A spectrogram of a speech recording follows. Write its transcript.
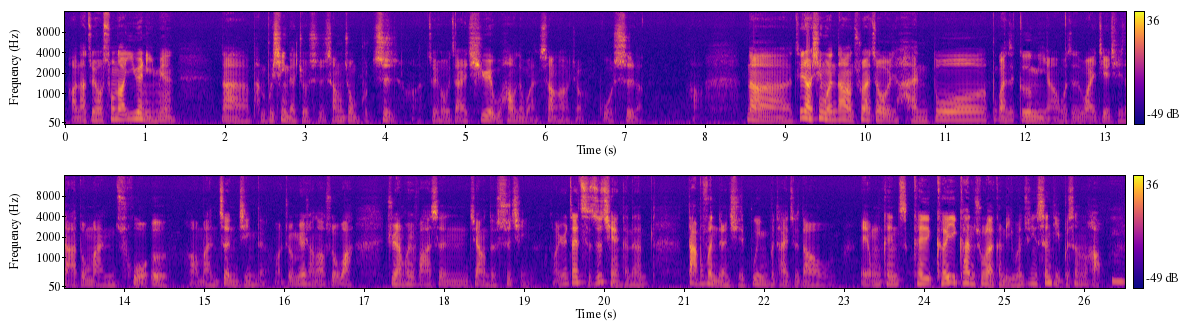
好，那最后送到医院里面，那很不幸的就是伤重不治啊，最后在七月五号的晚上啊就过世了。那这条新闻当然出来之后，很多不管是歌迷啊，或者是外界，其实大家都蛮错愕。好，蛮震惊的啊，就没有想到说哇，居然会发生这样的事情啊！因为在此之前，可能大部分的人其实并不太知道。诶，我们可能可以可以看出来，可能李玟最近身体不是很好，嗯，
